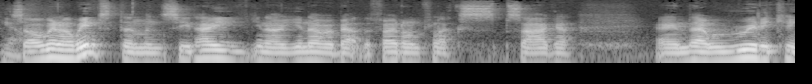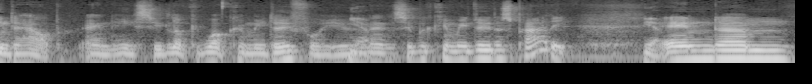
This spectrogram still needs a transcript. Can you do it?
Yeah. So when I went to them and said, hey, you know, you know about the Photon Flux saga, and they were really keen to help. And he said, look, what can we do for you? Yep. And I said, well, can we do this party? Yep. And um,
